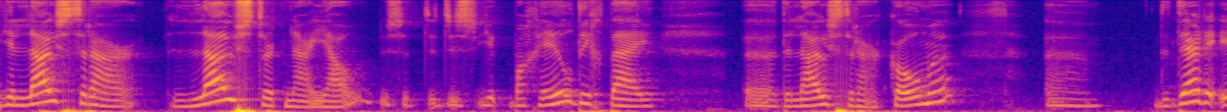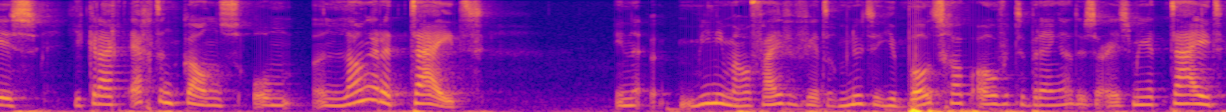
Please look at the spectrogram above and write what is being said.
je luisteraar luistert naar jou. Dus, het, je mag heel dichtbij de luisteraar komen. de derde is, je krijgt echt een kans om een langere tijd, in minimaal 45 minuten, je boodschap over te brengen. Dus er is meer tijd,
